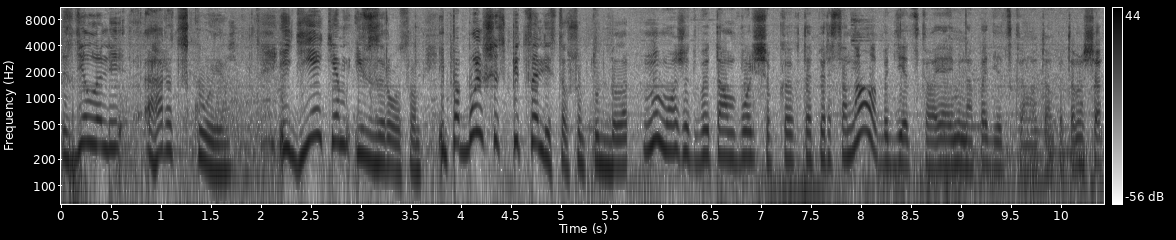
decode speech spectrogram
зробили городскую. И детям, и взрослым. И побольше специалистов, чтобы тут было. Ну, может быть, там больше как-то персонала бы детского, я именно по детскому там, потому что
